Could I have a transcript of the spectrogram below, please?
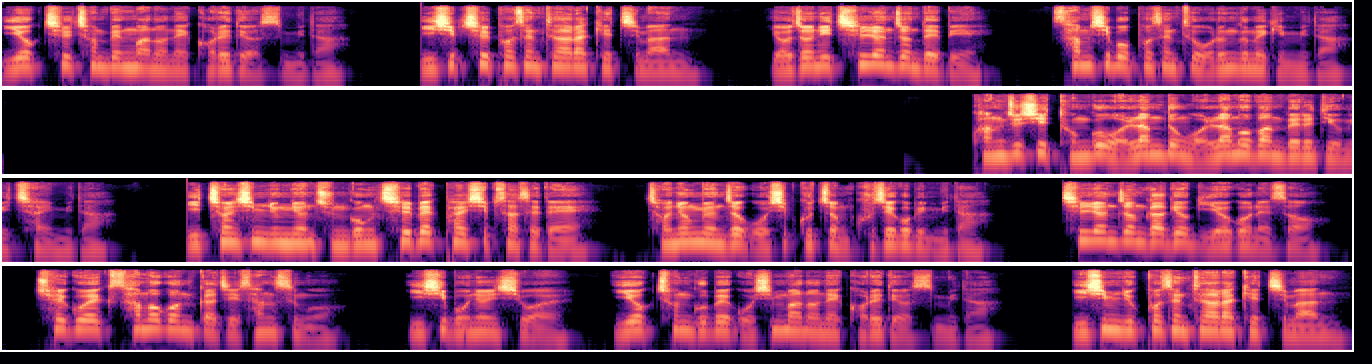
2억 7,100만 원에 거래되었습니다. 27% 하락했지만 여전히 7년 전 대비 35% 오른 금액입니다. 광주시 동구 월남동 월남호 반베르디우미차입니다. 2016년 준공 784세대, 전용 면적 59.9제곱입니다. 7년 전 가격 2억 원에서 최고액 3억 원까지 상승 후 25년 10월 2억 1,950만 원에 거래되었습니다. 26% 하락했지만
